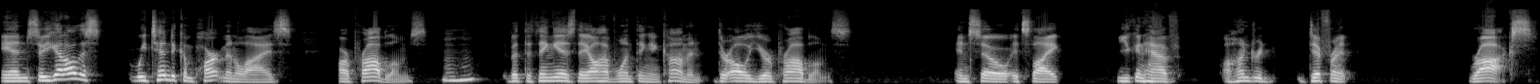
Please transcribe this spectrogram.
And so you got all this, we tend to compartmentalize our problems. Mhm. But the thing is, they all have one thing in common they're all your problems. And so it's like you can have a hundred different rocks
